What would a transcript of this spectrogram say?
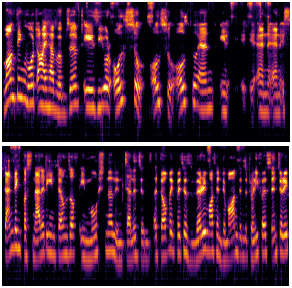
one thing what i have observed is you're also also also and an, an standing personality in terms of emotional intelligence a topic which is very much in demand in the 21st century.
